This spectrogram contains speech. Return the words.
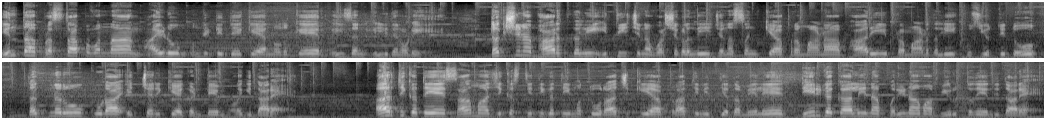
ಇಂಥ ಪ್ರಸ್ತಾಪವನ್ನ ನಾಯ್ಡು ಮುಂದಿಟ್ಟಿದ್ದೇಕೆ ಅನ್ನೋದಕ್ಕೆ ರೀಸನ್ ಇಲ್ಲಿದೆ ನೋಡಿ. ದಕ್ಷಿಣ ಭಾರತದಲ್ಲಿ ಇತ್ತೀಚಿನ ವರ್ಷಗಳಲ್ಲಿ ಜನಸಂಖ್ಯಾ ಪ್ರಮಾಣ ಭಾರೀ ಪ್ರಮಾಣದಲ್ಲಿ ಕುಸಿಯುತ್ತಿದ್ದು, ತಜ್ಞರು ಕೂಡ ಎಚ್ಚರಿಕೆಯ ಗಂಟೆ ಮೊಳಗಿದ್ದಾರೆ. ಆರ್ಥಿಕತೆ, ಸಾಮಾಜಿಕ ಸ್ಥಿತಿಗತಿ ಮತ್ತು ರಾಜಕೀಯ ಪ್ರಾತಿನಿಧ್ಯದ ಮೇಲೆ ದೀರ್ಘಕಾಲೀನ ಪರಿಣಾಮ ಬೀರುತ್ತದೆ ಎಂದಿದ್ದಾರೆ.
